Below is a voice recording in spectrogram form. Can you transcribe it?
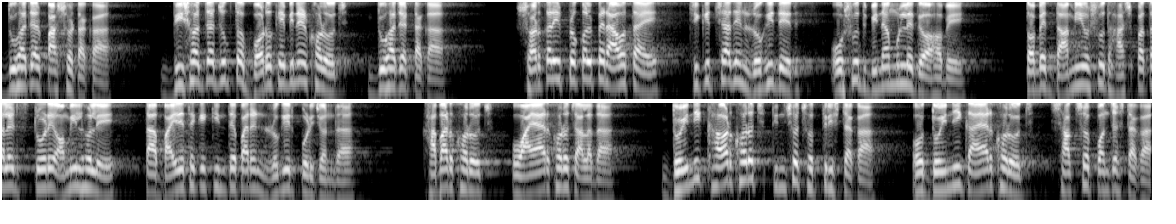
দু হাজার পাঁচশো টাকা। দ্বিসজ্জাযুক্ত বড় কেবিনের খরচ দু হাজার টাকা। সরকারি প্রকল্পের আওতায় চিকিৎসাধীন রোগীদের ওষুধ বিনামূল্যে দেওয়া হবে। তবে দামি ওষুধ হাসপাতালের স্টোরে অমিল হলে তা বাইরে থেকে কিনতে পারেন রোগীর পরিজনরা। খাবার খরচ ও আয়ার খরচ আলাদা। দৈনিক খাওয়ার খরচ তিনশো ছত্রিশ টাকা ও দৈনিক আয়ার খরচ সাতশো পঞ্চাশ টাকা।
